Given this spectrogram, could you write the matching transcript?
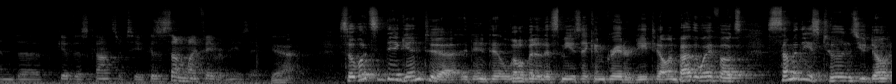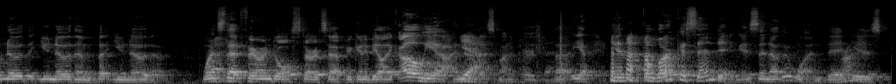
and uh, give this concert to you because it's some of my favorite music. Yeah. So let's dig into into a little bit of this music in greater detail. And by the way, folks, some of these tunes you don't know that you know them, but you know them. Once that farandole starts up, you're going to be like, "Oh yeah, I know yeah, this one." I've heard that. Uh, yeah, and the Lark Ascending is another one that is. Right.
